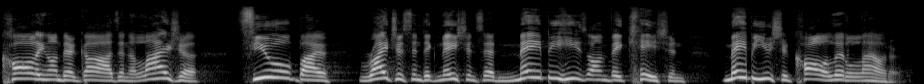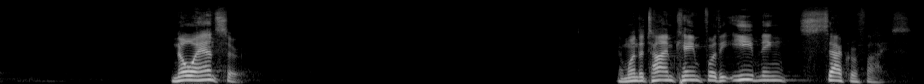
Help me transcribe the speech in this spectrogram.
calling on their gods. And Elijah, fueled by righteous indignation, said, Maybe he's on vacation. Maybe you should call a little louder. No answer. And when the time came for the evening sacrifice,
